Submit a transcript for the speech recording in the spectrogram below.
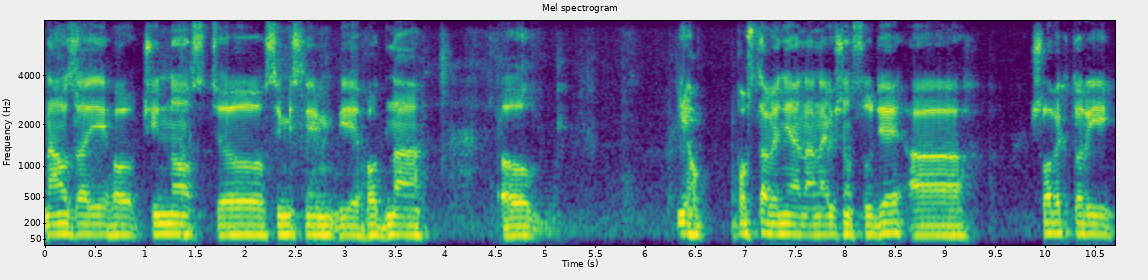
naozaj jeho činnosť uh, si myslím je hodná jeho postavenia na Najvyššom súde a človek, ktorý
